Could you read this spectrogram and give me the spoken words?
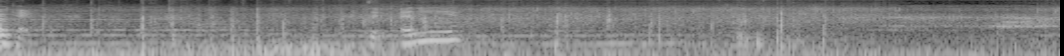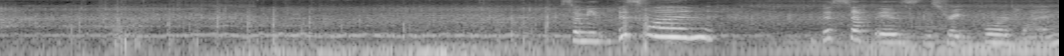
Okay. Did any So I mean, this one this step is the straightforward one.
